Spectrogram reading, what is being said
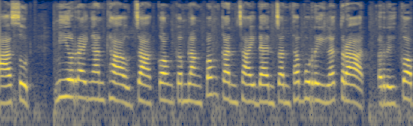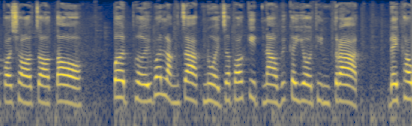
ล่าสุดมีรายงานข่าวจากกองกำลังป้องกันชายแดนจันทบุรีและตราด หรือกปชจต เปิดเผยว่าหลังจากหน่วยเฉพาะกิจนาวิกโยธินตราด ได้เข้า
